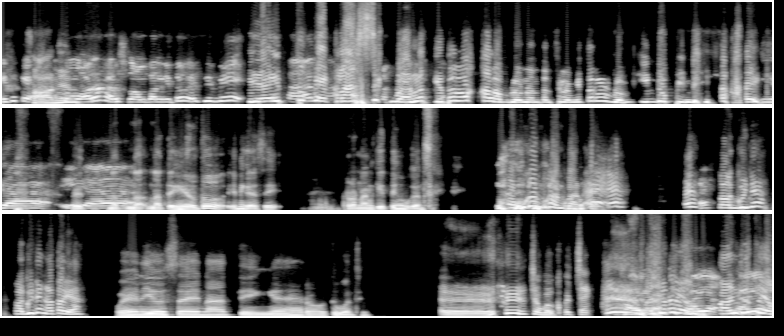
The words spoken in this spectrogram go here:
Itu kayak Soalnya, semua orang harus nonton gitu gak sih, Bi? Iya itu kan? kayak klasik banget gitu loh. Kalau belum nonton film itu lo belum hidup intinya kayak gitu. Iya, iya. Not, Notting Hill tuh ini gak sih? Ronan Keating bukan sih? Eh, bukan, bukan, bukan. Eh, eh, eh, eh, lagunya, lagunya gak tau ya? When you say nothing at all. Itu bukan sih? Eh, coba gue cek. lanjut ya, lanjut ya.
